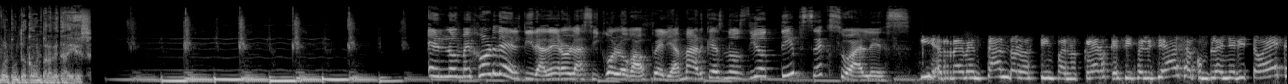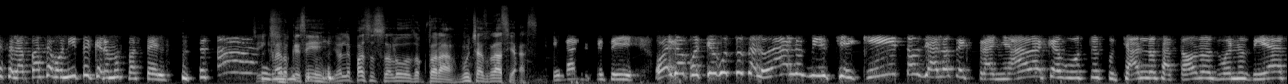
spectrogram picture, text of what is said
boostmobile.com para detalles. En lo mejor del tiradero, la psicóloga Ofelia Márquez nos dio tips sexuales. Y reventando los tímpanos, claro que sí. Felicidades al cumpleañerito, ¿eh? Que se la pase bonito y queremos pastel. Sí, claro que sí. Yo le paso sus saludos, doctora. Muchas gracias. Claro que sí. Oiga, pues qué gusto saludarlos, mis chiquitos. Ya los extrañaba. Qué gusto escucharlos a todos. Buenos días.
